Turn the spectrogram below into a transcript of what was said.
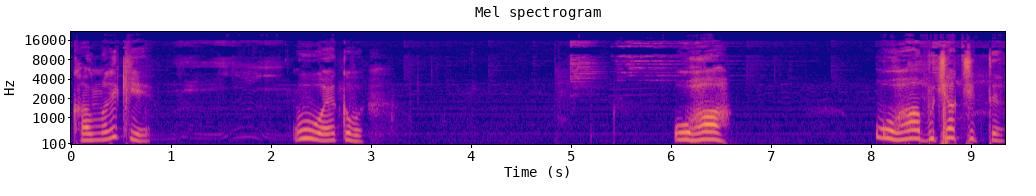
Kalmadı ki. Oo ayakkabı. Oha. Oha bıçak çıktı.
